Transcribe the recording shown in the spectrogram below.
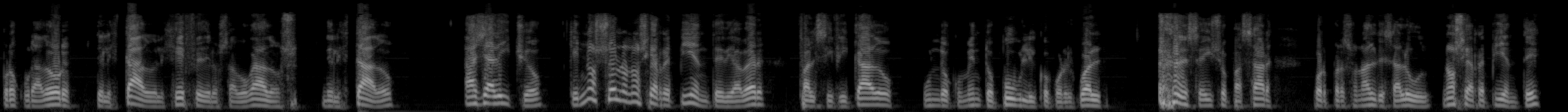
procurador del Estado, el jefe de los abogados del Estado, haya dicho que no solo no se arrepiente de haber falsificado un documento público por el cual se hizo pasar por personal de salud, no se arrepiente,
